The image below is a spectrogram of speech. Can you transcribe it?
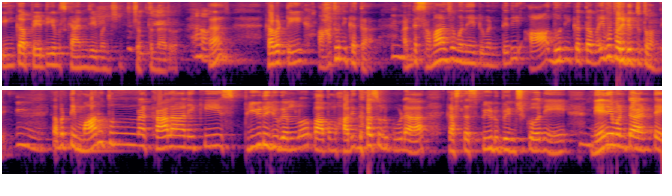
ఇంకా పేటిఎం స్కాన్ చేయమని చెప్- చెప్తున్నారు? కాబట్టి ఆధునికత అంటే సమాజం అనేటువంటిది ఆధునికత వైపు పరిగెత్తుతోంది. కాబట్టి మారుతున్న కాలానికి స్పీడ్ యుగంలో పాపం హరిదాసులు కూడా కాస్త స్పీడ్ పెంచుకొని నేనేమంటా అంటే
